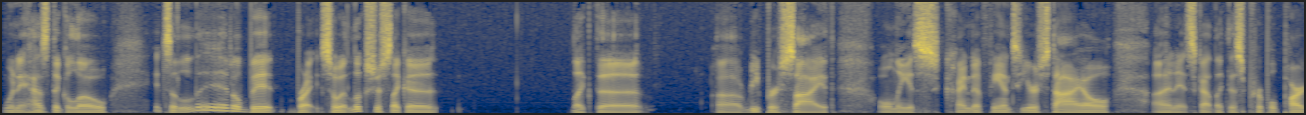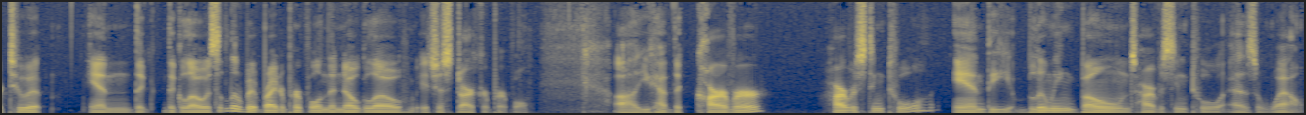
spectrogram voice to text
when it has the glow, it's a little bit bright, so it looks just like a like the uh, Reaper scythe, only it's kind of fancier style, and it's got like this purple part to it, and the the glow is a little bit brighter purple, and the no glow it's just darker purple. Uh, you have the Carver harvesting tool and the Blooming Bones harvesting tool as well.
